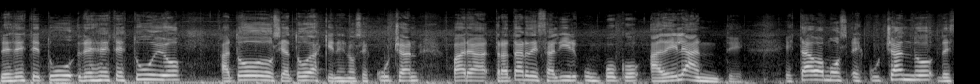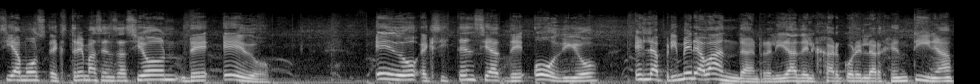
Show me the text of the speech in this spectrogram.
desde este, desde este estudio a todos y a todas quienes nos escuchan para tratar de salir un poco adelante. Estábamos escuchando, decíamos, extrema sensación de Edo. Edo, existencia de odio, es la primera banda en realidad del hardcore en la Argentina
